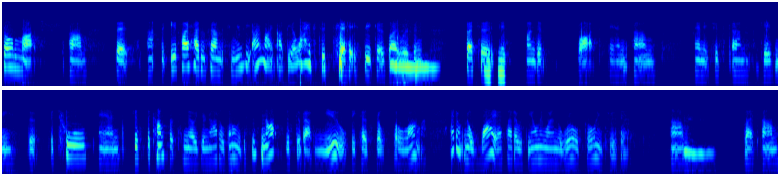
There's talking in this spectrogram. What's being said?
so much um, that uh, if I hadn't found the community, I might not be alive today because I was in such a Mhm. despondent spot, and um, and it just um, gave me the, the tools and just the comfort to know you're not alone. This is not just about you because for so long, I don't know why I thought I was the only one in the world going through this. Um, but um,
